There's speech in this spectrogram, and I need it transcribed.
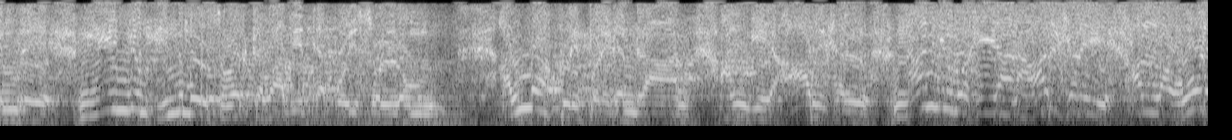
என்று மீண்டும் இன்னும் ஒரு சுவர்க்கவாதியத்தை போய் சொல்லும். அல்லாஹ் குறிப்பிடுகின்றான் அங்கே ஆறுகள் நான்கு வகையான ஆறுகளை அல்லாஹ் ஓட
